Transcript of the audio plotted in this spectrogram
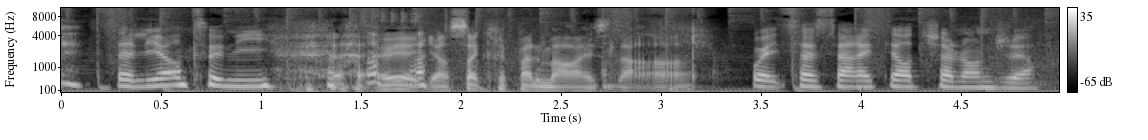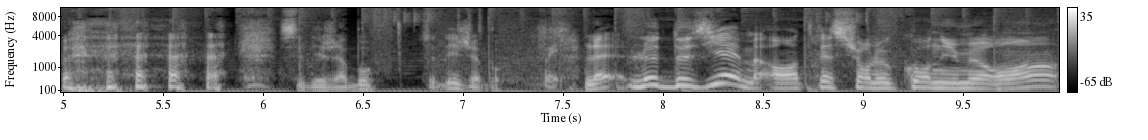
Salut Anthony. Il y a un sacré palmarès là. hein. Oui, ça s'est arrêté en challenger. C'est déjà beau, c'est déjà beau. Oui. Le, le deuxième à entrer sur le cours numéro 1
